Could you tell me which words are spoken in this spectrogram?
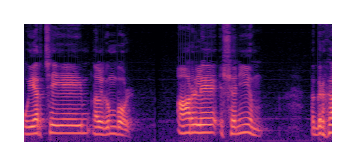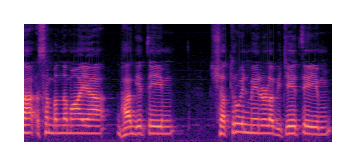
ഉയർച്ചയെയും നൽകുമ്പോൾ ആറിലെ ശനിയും ഗൃഹസംബന്ധമായ ഭാഗ്യത്തെയും ശത്രുവിന്മേലുള്ള വിജയത്തെയും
